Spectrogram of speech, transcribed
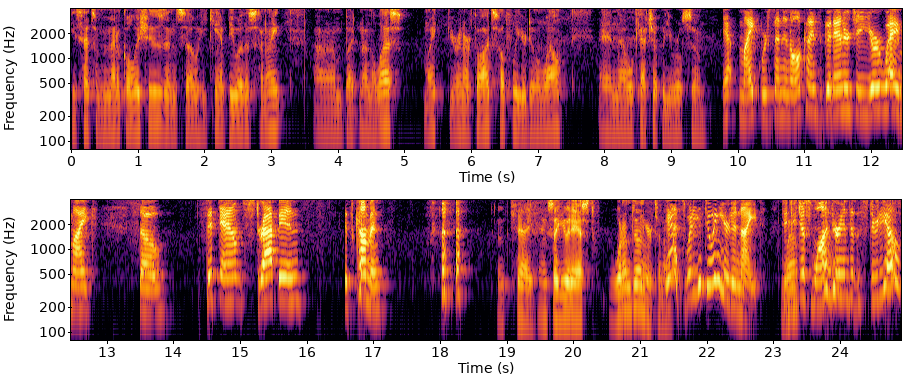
he's had some medical issues, and so he can't be with us tonight. Um, but nonetheless, Mike, you're in our thoughts. Hopefully, you're doing well, and uh, we'll catch up with you real soon. Yep, Mike, we're sending all kinds of good energy your way, Mike. So sit down, strap in. It's coming. Okay, and so you had asked what I'm doing here tonight. Yes, what are you doing here tonight? Did you just wander into the studio?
